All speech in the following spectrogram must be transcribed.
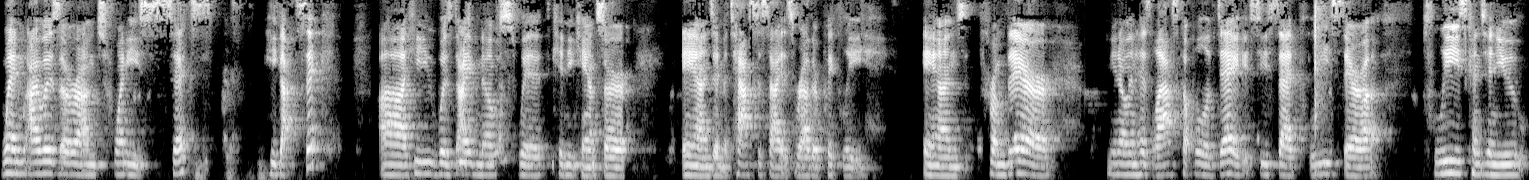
When I was around 26, he got sick uh, he was diagnosed with kidney cancer and it metastasized rather quickly. And from there, you know, in his last couple of days, he said, Please, Sarah, please continue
